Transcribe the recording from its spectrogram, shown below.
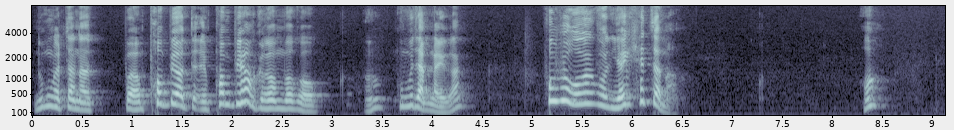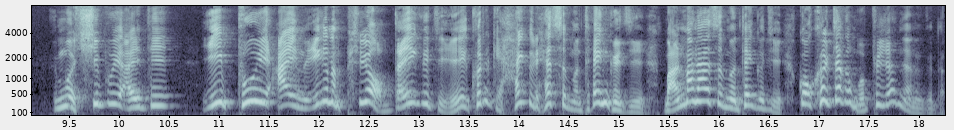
누군가 있잖아 폼페오 때 폼페오 그거 뭐고 어? 국무장관이가 폼페오 갖고 얘기했잖아. 어? 뭐 CVID 이 VI는 이거는 필요 없다 이거지. 그렇게 하기로 했으면 된 거지. 말만 했으면 된 거지. 꼭 글자가 뭐 필요하냐는 거다.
